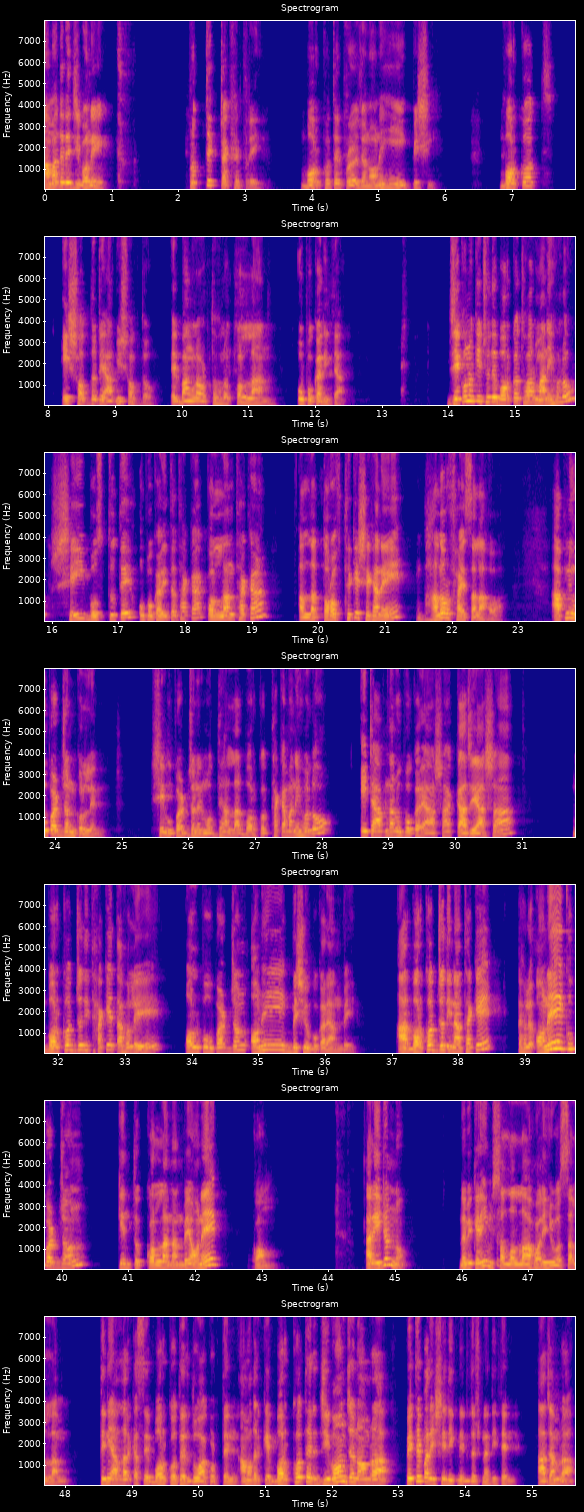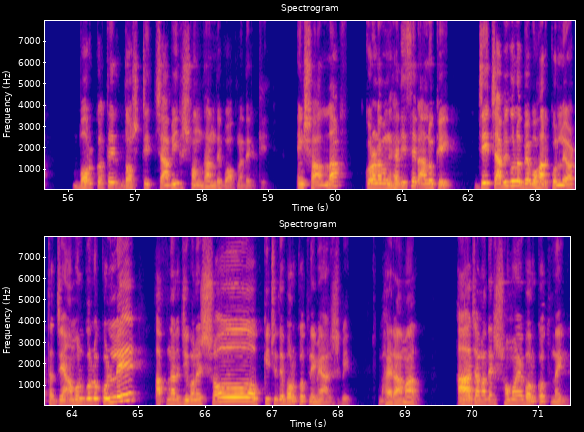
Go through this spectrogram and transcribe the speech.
আমাদের এই জীবনে প্রত্যেকটা ক্ষেত্রে বরকতের প্রয়োজন অনেক বেশি। বরকত এই শব্দটি আরবি শব্দ। এর বাংলা অর্থ হলো কল্যাণ, উপকারিতা। যে কোনো কিছুতে বরকত হওয়ার মানে হলো সেই বস্তুতে উপকারিতা থাকা, কল্যাণ থাকা, আল্লাহর তরফ থেকে সেখানে ভালোর ফায়সালা হওয়া। আপনি উপার্জন করলেন, সেই উপার্জনের মধ্যে আল্লাহর বরকত থাকা মানে হলো এটা আপনার উপকারে আসা, কাজে আসা। বরকত যদি থাকে তাহলে অল্প উপার্জন অনেক বেশি উপকারে আনবে। আর বরকত যদি না থাকে তাহলে অনেক উপার্জন কিন্তু কল্যাণ আনবে অনেক কম। আর এই জন্য নবী করিম সাল্লাহ আলহি ওয়াসাল্লাম তিনি আল্লাহর কাছে বরকতের দোয়া করতেন। আমাদেরকে বরকতের জীবন যেন আমরা পেতে পারি সেই দিক নির্দেশনা দিতেন। আজ আমরা বরকতের দশটি চাবির সন্ধান দেব আপনাদেরকে। ইনশাআল্লাহ কোরআন এবং হাদিসের আলোকে যে চাবিগুলো ব্যবহার করলে, অর্থাৎ যে আমলগুলো করলে আপনার জীবনের সব কিছুতে বরকত নেমে আসবে। ভাইরা আমার, আজ আমাদের সময়ে বরকত নেই।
